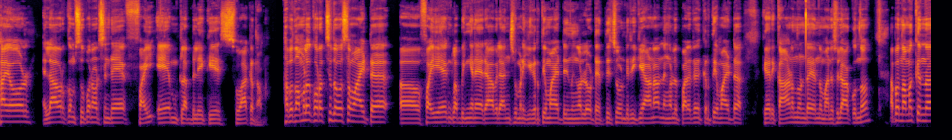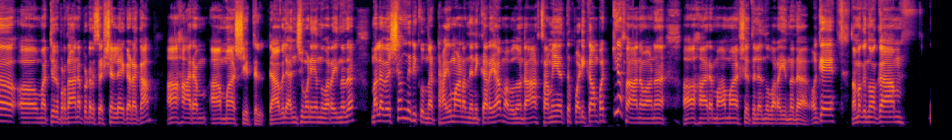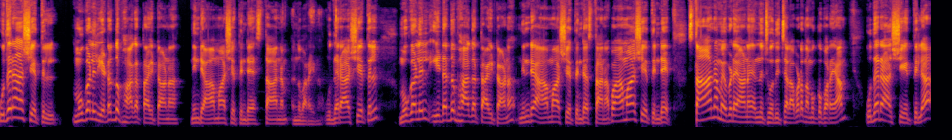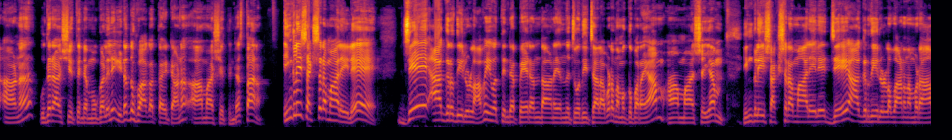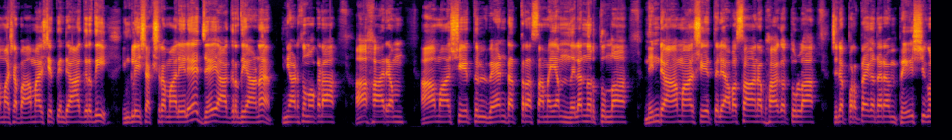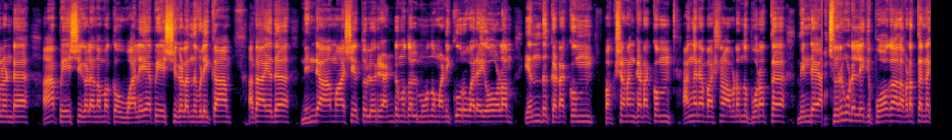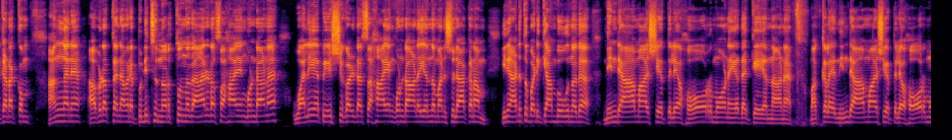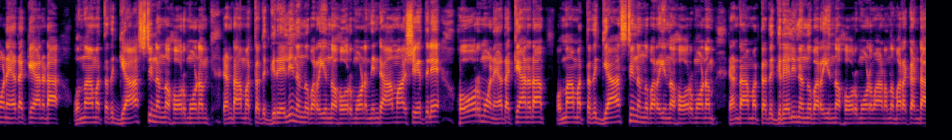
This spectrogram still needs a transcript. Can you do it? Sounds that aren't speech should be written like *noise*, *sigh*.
Hi all എല്ലാവർക്കും super നോട്ട്സിന്റെ five A M ക്ലബിലേക്ക് സ്വാഗതം. അപ്പോൾ നമ്മൾ കുറച്ച് ദിവസമായിട്ട് ഫൈവ് എ എം ക്ലബ് ഇങ്ങനെ രാവിലെ അഞ്ച് മണിക്ക് കൃത്യമായിട്ട് നിങ്ങളിലോട്ട് എത്തിച്ചുകൊണ്ടിരിക്കുകയാണ്. നിങ്ങൾ പലരും കൃത്യമായിട്ട് കയറി കാണുന്നുണ്ട് എന്ന് മനസ്സിലാക്കുന്നു. അപ്പോൾ നമുക്കിന്ന് മറ്റൊരു പ്രധാനപ്പെട്ട ഒരു സെഷനിലേക്ക് കിടക്കാം. ആഹാരം ആമാശയത്തിൽ. രാവിലെ അഞ്ച് മണി എന്ന് പറയുന്നത് നല്ല വിശന്നിരിക്കുന്ന ടൈമാണെന്ന് എനിക്കറിയാം. അതുകൊണ്ട് ആ സമയത്ത് പഠിക്കാൻ പറ്റിയ സാധനമാണ് ആഹാരം ആമാശയത്തിൽ എന്ന് പറയുന്നത്. ഓക്കെ നമുക്ക് നോക്കാം. ഉദരാശയത്തിൽ മുകളിൽ ഇടതുഭാഗത്തായിട്ടാണ് നിന്റെ ആമാശയത്തിന്റെ സ്ഥാനം എന്ന് പറയുന്നത്. ഉദരാശയത്തിൽ മുകളിൽ ഇടതുഭാഗത്തായിട്ടാണ് നിന്റെ ആമാശയത്തിന്റെ സ്ഥാനം. അപ്പോൾ ആമാശയത്തിന്റെ സ്ഥാനം എവിടെയാണ് എന്ന് ചോദിച്ചാൽ അവിടെ നമുക്ക് പറയാം. ഉദരാശയത്തിൽ ആണ് ഉദരാശയത്തിന്റെ മുകളിൽ ഇടതുഭാഗത്തായിട്ടാണ് ആമാശയത്തിന്റെ സ്ഥാനം. ഇംഗ്ലീഷ് അക്ഷരമാലയിലെ ജെ ആകൃതിയിലുള്ള അവയവത്തിന്റെ പേരെന്താണ് എന്ന് ചോദിച്ചാൽ അവിടെ നമുക്ക് പറയാം ആമാശയം. ഇംഗ്ലീഷ് അക്ഷരമാലയിലെ ജെ ആകൃതിയിലുള്ളതാണ് നമ്മുടെ ആമാശം അപ്പൊ ആമാശയത്തിന്റെ ആകൃതി ഇംഗ്ലീഷ് അക്ഷരമാലയിലെ ജെ ആകൃതിയാണ്. ഇനി അടുത്ത് നോക്കടാ. ആഹാരം ആമാശയത്തിൽ വേണ്ടത്ര സമയം നിലനിർത്തുന്ന നിന്റെ ആമാശയത്തിലെ അവസാന ഭാഗത്തുള്ള ചില പ്രത്യേകതരം പേശികളുണ്ട്. ആ പേശികളെ നമുക്ക് വലയ പേശികൾ എന്ന് വിളിക്കാം. അതായത് നിന്റെ ആമാശയത്തിൽ ഒരു രണ്ട് മുതൽ മൂന്ന് മണിക്കൂർ വരെയോളം എന്ത് കിടക്കും? ഭക്ഷണം കിടക്കും. അങ്ങനെ ഭക്ഷണം അവിടെ നിന്ന് പുറത്ത് നിന്റെ ചെറുകുടലിലേക്ക് പോകാതെ അവിടെ തന്നെ കിടക്കും. അങ്ങനെ അവിടെ തന്നെ അവനെ പിടിച്ചു നിർത്തുന്നത് ആരുടെ സഹായം കൊണ്ടാണ്? വലയ പേശികളുടെ സഹായം കൊണ്ടാണ് എന്ന് മനസ്സിലാക്കണം. ഇനി അടുത്ത് പഠിക്കാൻ പോകുന്നത് നിന്റെ ആമാശയത്തിലെ ഹോർമോൺ ഏതൊക്കെ എന്നാണ്. മക്കളെ നിന്റെ ആമാശയത്തിലെ ഹോർമോൺ ഏതൊക്കെയാണടാ ഒന്നാമത്തത് ഗ്യാസ്റ്റിൻ എന്ന ഹോർമോണും രണ്ടാമത്തത് ഗ്രലിൻ എന്ന് പറയുന്ന ഹോർമോണും. നിന്റെ ആമാശയത്തിലെ ഹോർമോൺ ഏതൊക്കെയാണട? ഒന്നാമത്തത് ഗ്യാസ്റ്റിൻ എന്ന് പറയുന്ന ഹോർമോണും രണ്ടാമത്തത് ഗ്രലിൻ എന്ന് പറയുന്ന ഹോർമോണുമാണെന്ന് മറക്കണ്ട.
